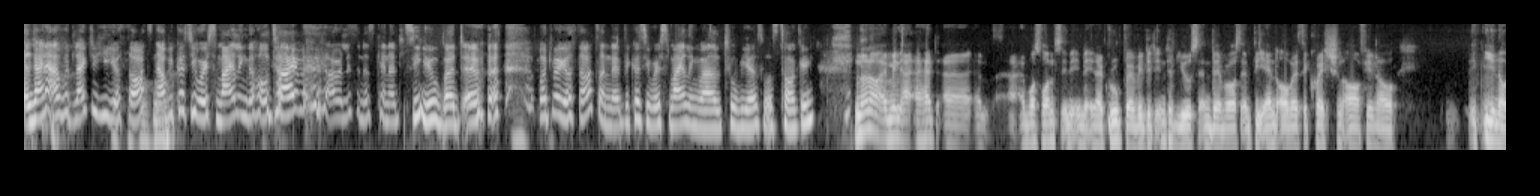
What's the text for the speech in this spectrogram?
Rainer, I would like to hear your thoughts now because you were smiling the whole time. Our listeners cannot see you, but um, what were your thoughts on that? Because you were smiling while Tobias was talking. No, no. I mean, I, I had uh, um, I was once in, in in a group where we did interviews, and there was at the end always the question of you know you know,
